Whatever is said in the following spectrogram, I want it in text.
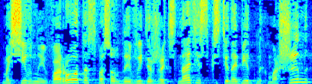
массивные ворота, способные выдержать натиск стенобитных машин.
